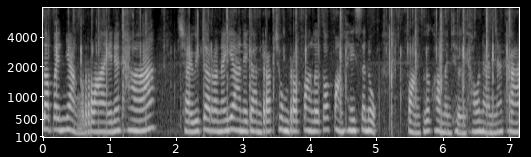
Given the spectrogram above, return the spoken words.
จะเป็นอย่างไรนะคะ ใช้วิจารณญาณในการรับชมรับฟังแล้วก็ฟังให้สนุกฟังเพื่อความบันเทิงเท่านั้นนะคะ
